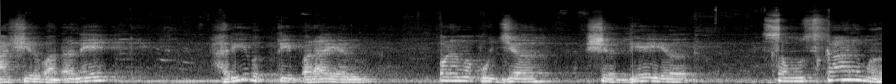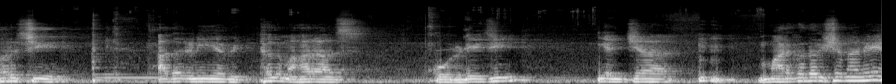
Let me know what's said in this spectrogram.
आशीर्वादाने हरिभक्ती परायण परमपूज्य श्रद्धेय संस्कार महर्षी आदरणीय विठ्ठल महाराज कोरडेजी यांच्या मार्गदर्शनाने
